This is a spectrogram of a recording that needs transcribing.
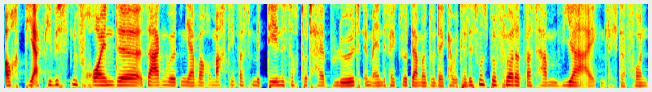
auch die Aktivistenfreunde sagen würden, ja, warum macht ihr was mit denen, ist doch total blöd. Im Endeffekt wird damit nur der Kapitalismus befördert. Was haben wir eigentlich davon?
